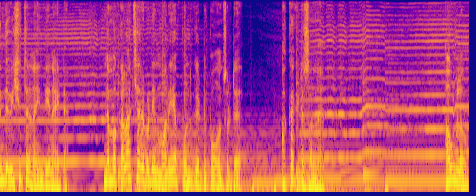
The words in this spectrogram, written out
இந்த விஷயத்தில் நான் இந்தியன் ஆயிட்டேன். நம்ம கலாச்சாரப்படி முறையாக பொண்ணு கேட்டு போவோம்னு சொல்லிட்டு அக்கா கிட்ட சொன்னேன். அவங்களும்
